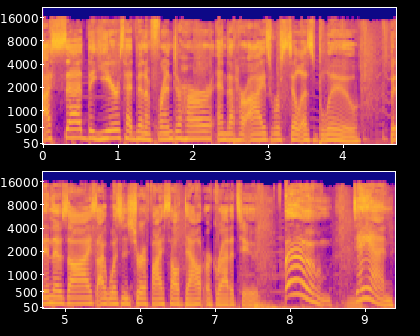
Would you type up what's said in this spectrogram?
I said the years had been a friend to her and that her eyes were still as blue. But in those eyes, I wasn't sure if I saw doubt or gratitude. Boom! Mm. Dan,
